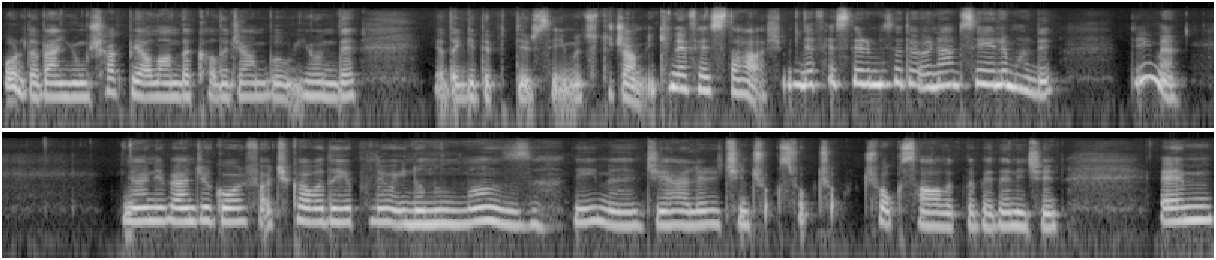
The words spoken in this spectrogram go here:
Burada ben yumuşak bir alanda kalacağım bu yönde. Ya da gidip dirseğimi tutacağım. İki nefes daha. Şimdi nefeslerimize de önemseyelim hadi. Değil mi? Yani bence golf açık havada yapılıyor. İnanılmaz değil mi? Ciğerler için çok çok çok çok sağlıklı beden için. E,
